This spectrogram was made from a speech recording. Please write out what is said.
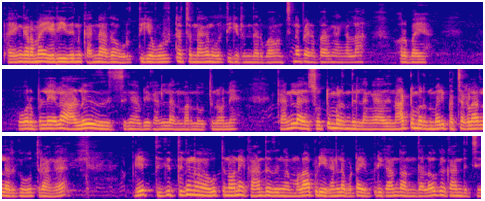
பயங்கரமாக எரியுதுன்னு கண்ணை அதான் உருத்திக்க உருட்ட சொன்னாங்கன்னு உருத்திக்கிட்டு இருந்தார் பாவம். சின்ன பையனை பாருங்க அங்கெல்லாம். ஒரு பையன். ஒவ்வொரு பிள்ளையெல்லாம் அழுதுச்சுங்க. அப்படியே கண்ணில் அந்த மருந்து ஊற்றினோடனே கண்ணில் அது சொட்டு மருந்து இல்லைங்க. அது நாட்டு மருந்து மாதிரி பச்சை கலரில் இருக்குது ஊற்றுறாங்க அப்படியே திகு திகுன்னு ஊற்றினோடனே காந்ததுங்க. முலாப்பிடியை கண்ணில் போட்டால் எப்படி காந்தோம் அந்த அளவுக்கு காந்துச்சு.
